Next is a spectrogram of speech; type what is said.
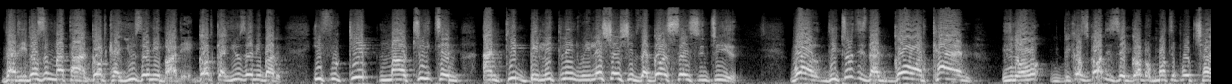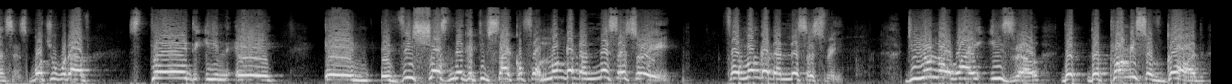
that it doesn't matter. God can use anybody. God can use anybody. If you keep maltreating and keep belittling relationships that God sends into you, well, the truth is that God can, you know, because God is a God of multiple chances, but you would have stayed in a a, a vicious negative cycle for longer than necessary. For longer than necessary. Do you know why Israel, the, the promise of God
